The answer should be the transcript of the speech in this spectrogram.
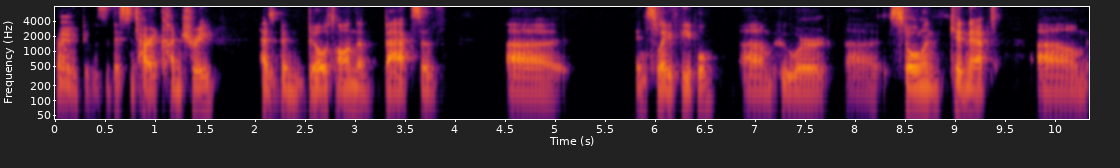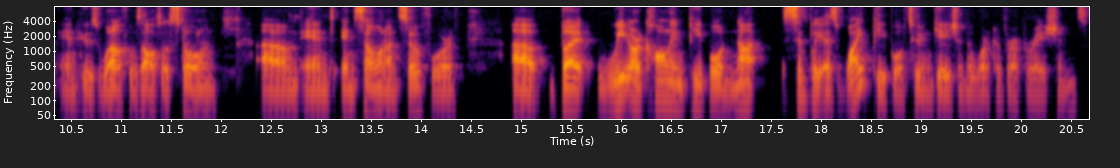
right? Mm. Because this entire country has been built on the backs of uh, enslaved people um, who were uh, stolen, kidnapped, um, and whose wealth was also stolen, um, and and so on and so forth. Uh, but we are calling people not simply as white people to engage in the work of reparations.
